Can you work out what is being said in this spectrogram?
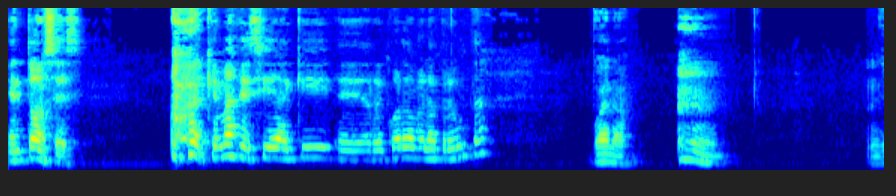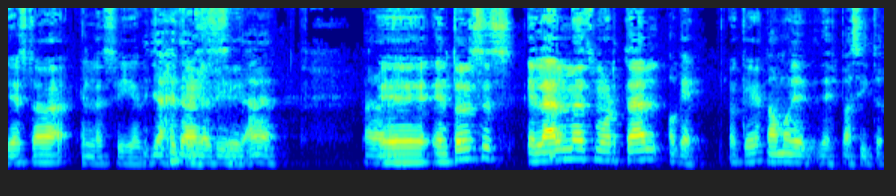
Entonces, ¿qué más decía aquí? Eh, recuérdame la pregunta. Bueno, ya estaba en la siguiente. Ya estaba en la Sí. siguiente. A ver. Eh, entonces, el alma es mortal. Ok, ¿Ok? vamos de- despacito.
